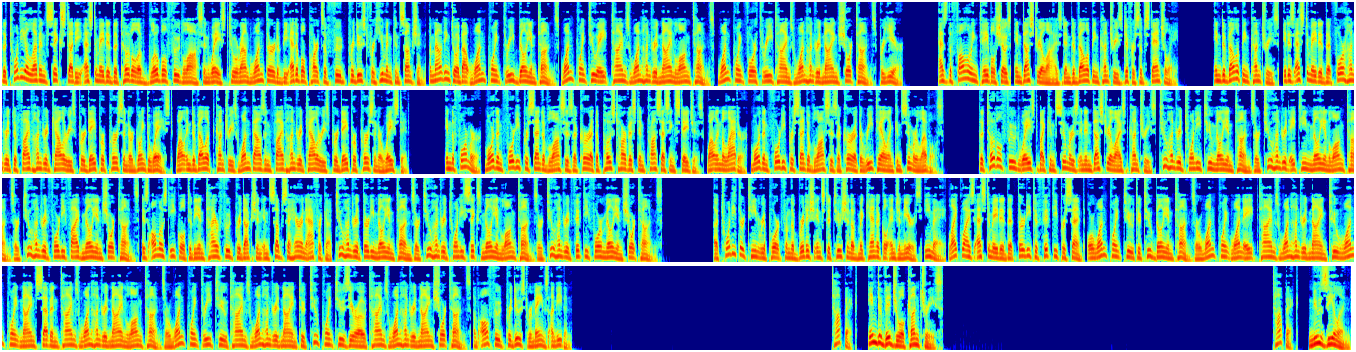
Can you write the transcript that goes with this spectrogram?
The 2011 SIK study estimated the total of global food loss and waste to around one-third of the edible parts of food produced for human consumption, amounting to about 1.3 billion tons 1.28 times 109 long tons, 1.43 times 109 short tons per year. As the following table shows, industrialized and developing countries differ substantially. In developing countries, it is estimated that 400 to 500 calories per day per person are going to waste, while in developed countries 1,500 calories per day per person are wasted. In the former, more than 40% of losses occur at the post-harvest and processing stages, while in the latter, more than 40% of losses occur at the retail and consumer levels. The total food waste by consumers in industrialized countries 222 million tons or 218 million long tons or 245 million short tons is almost equal to the entire food production in sub-Saharan Africa 230 million tons or 226 million long tons or 254 million short tons. A 2013 report from the British Institution of Mechanical Engineers likewise estimated that 30 to 50% or 1.2 to 2 billion tons or 1.18 times 109 to 1.97 times 109 long tons or 1.32 times 109 to 2.20 times 109 short tons of all food produced remains uneaten. Topic: Individual countries. Topic: New Zealand.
